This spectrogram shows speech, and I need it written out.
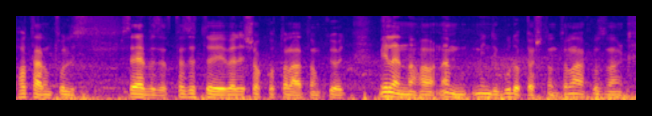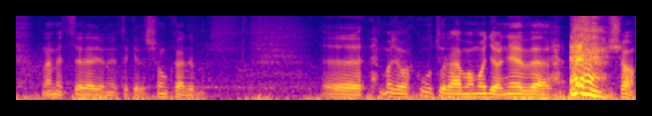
határon túli szervezet vezetőjével, és akkor találtam ki, hogy mi lenne, ha nem mindig Budapesten találkoznánk, hanem egyszer eljönnétek ide Sonkárba, magyar kultúrával, magyar nyelvvel, és a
